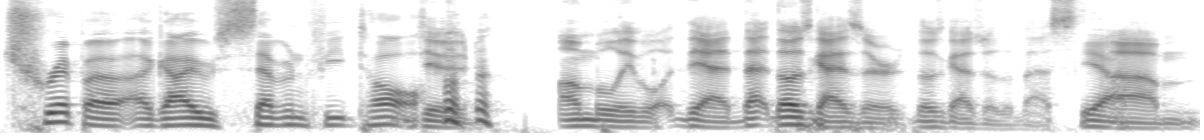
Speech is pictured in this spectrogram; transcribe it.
trip a, a guy who's seven feet tall. dude unbelievable yeah that those guys are those guys are the best Yeah. um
